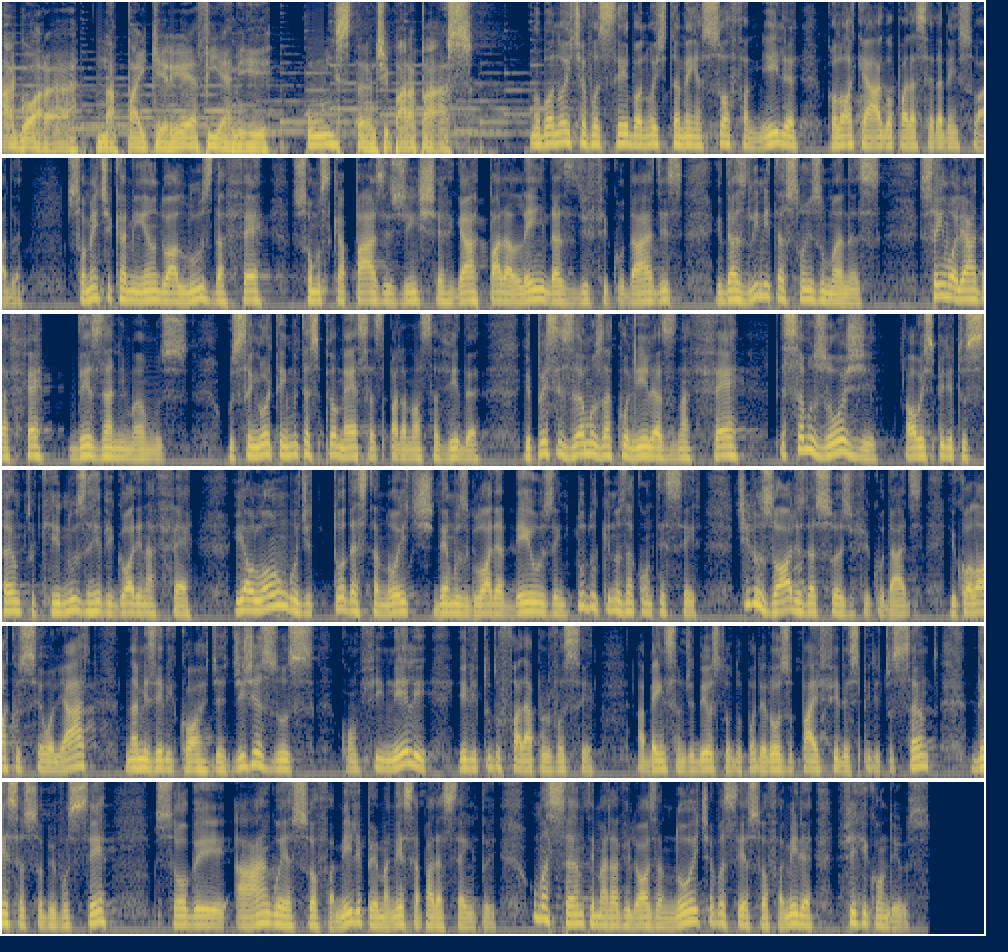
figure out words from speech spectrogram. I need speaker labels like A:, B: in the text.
A: Agora, na Pai Querer FM, um instante para a paz.
B: Uma boa noite a você, boa noite também à sua família. Coloque a água para ser abençoada. Somente caminhando à luz da fé somos capazes de enxergar para além das dificuldades e das limitações humanas. Sem o olhar da fé, desanimamos. O Senhor tem muitas promessas para a nossa vida e precisamos acolhê-las na fé. Peçamos hoje ao Espírito Santo que nos revigore na fé. E ao longo de toda esta noite, demos glória a Deus em tudo o que nos acontecer. Tire os olhos das suas dificuldades e coloque o seu olhar na misericórdia de Jesus. Confie nele e ele tudo fará por você. A bênção de Deus Todo-Poderoso, Pai, Filho e Espírito Santo, desça sobre você, sobre a água e a sua família e permaneça para sempre. Uma santa e maravilhosa noite a você e a sua família. Fique com Deus.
